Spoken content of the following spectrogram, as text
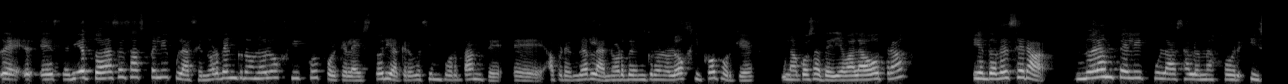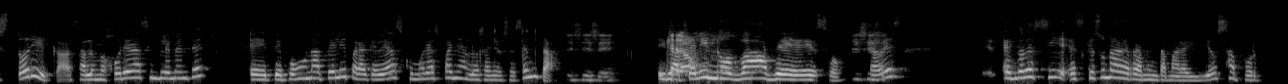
eh, eh, se vio todas esas películas en orden cronológico, porque la historia creo que es importante eh, aprenderla en orden cronológico, porque una cosa te lleva a la otra. Y entonces era, no eran películas a lo mejor históricas, a lo mejor era simplemente eh, te pongo una peli para que veas cómo era España en los años 60. Sí, sí, sí. Y la peli no va de eso, ¿sabes? Entonces sí, es que es una herramienta maravillosa. ¿Por,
